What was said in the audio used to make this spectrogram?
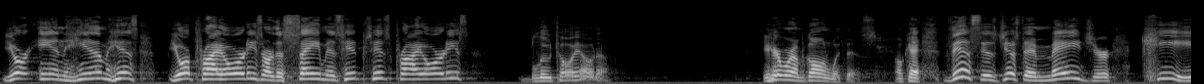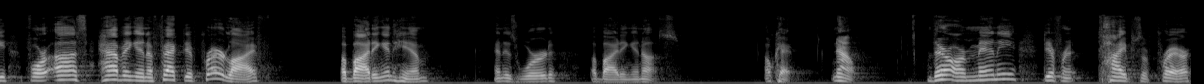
You're in Him. His, your priorities are the same as His, his priorities. Blue Toyota. You hear where I'm going with this? Okay. This is just a major key for us having an effective prayer life, abiding in Him, and His Word abiding in us. Okay. Now, there are many different types of prayer,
